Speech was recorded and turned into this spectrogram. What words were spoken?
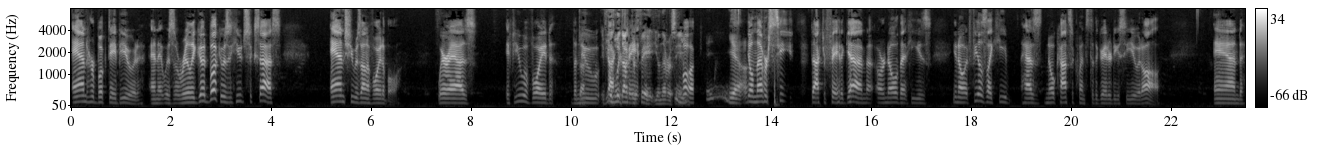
and her book debuted and it was a really good book. It was a huge success and she was unavoidable. Whereas if you avoid the Doc- new if you avoid Doctor Fate Fate, you'll never see him. book, Yeah. you'll never see Doctor Fate again, or know that he's, you know, it feels like he has no consequence to the greater DCU at all. And,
